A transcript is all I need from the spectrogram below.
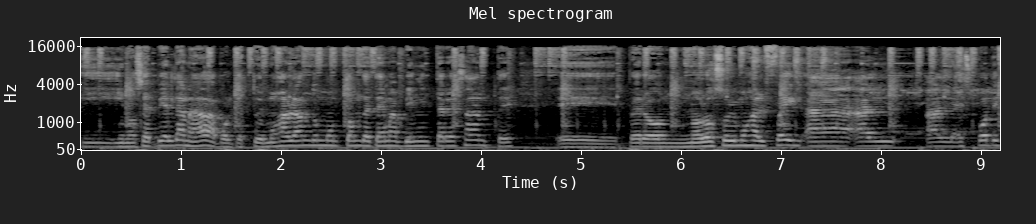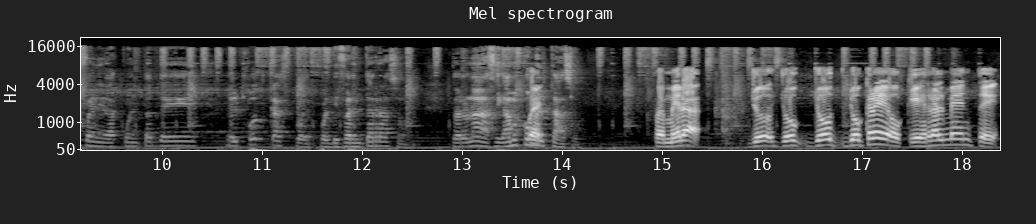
y, y no se pierda nada, porque estuvimos hablando un montón de temas bien interesantes, eh, pero no lo subimos al face, a- al, al Spotify ni a las cuentas de, del podcast, pues por diferentes razones. Pero nada, sigamos con Pues, el caso. Pues mira, yo, yo, yo, yo creo que realmente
